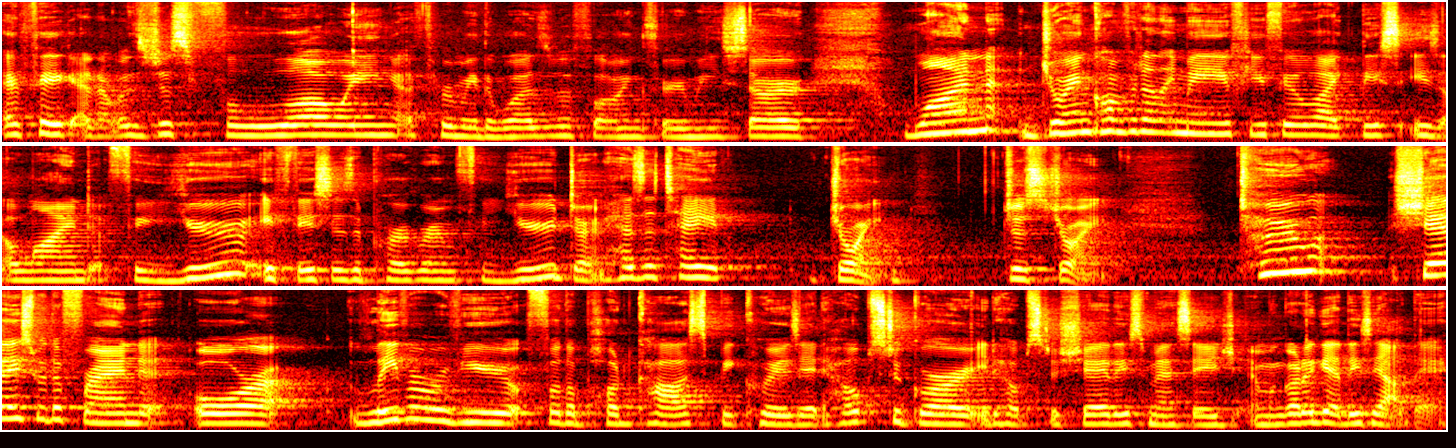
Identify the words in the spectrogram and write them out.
epic and it was just flowing through me. The words were flowing through me. So, one, join Confidently Me if you feel like this is aligned for you. If this is a program for you, don't hesitate, join. Just join. Two, share this with a friend or leave a review for the podcast because it helps to grow, it helps to share this message, and we've got to get this out there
